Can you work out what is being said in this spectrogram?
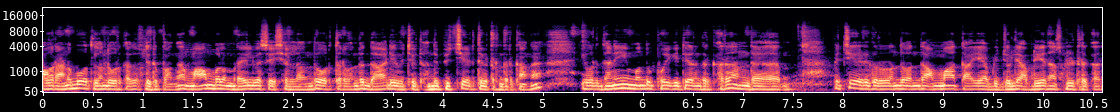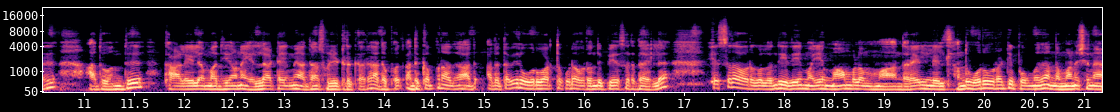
அவர் அனுபவத்தில் வந்து ஒரு கதை சொல்லியிருப்பாங்க. மாம்பழம் ரயில்வே ஸ்டேஷனில் வந்து ஒருத்தர் வந்து தாடி வச்சுக்கிட்டு வந்து பிச்சை எடுத்துக்கிட்டு இருந்திருக்காங்க. இவர் தனியும் வந்து போய்கிட்டே இருந்திருக்காரு. அந்த பிச்சை எடுக்கிறவர் வந்து வந்து அம்மா தாய் அப்படின்னு சொல்லி அப்படியே தான் சொல்லிட்டு இருக்காரு அது வந்து காலையில் மதியானம் எல்லா டைமே அதான் சொல்லிட்டு இருக்காரு அதை அதுக்கப்புறம் அது அது அதை தவிர ஒரு வார்த்தை கூட அவர் வந்து பேசுகிறதா இல்லை. எஸ்ரா அவர்கள் வந்து இதே மாதிரியே மாம்பழம் அந்த ரயில் நிலையத்தில் வந்து ஒரு ஒரு வாட்டி போகும்போது அந்த மனுஷனை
